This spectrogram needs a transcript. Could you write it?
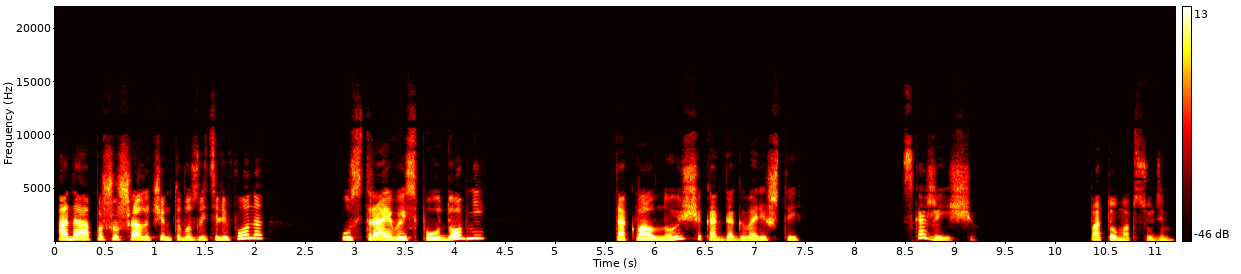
Она пошушала чем-то возле телефона, устраиваясь поудобней. Так волнующе, когда говоришь ты. Скажи еще. Потом обсудим.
